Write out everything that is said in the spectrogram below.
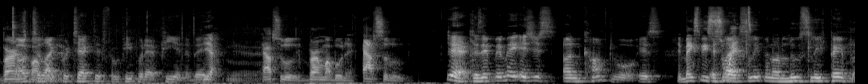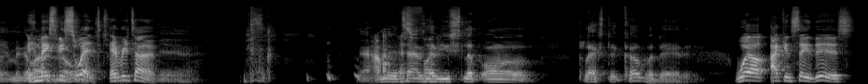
Burns Oh, my to like boudin. protect it from people that pee in the bed. Yeah, absolutely. Burn my boudin. Absolutely. yeah, because it, it may, it's just uncomfortable. It's It makes me it's sweat. like sleeping on loose leaf paper. yeah, make it makes me sweat every time. Yeah. Now, how many times funny. have you slept on a plastic cover, Daddy? Well, I can say this:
